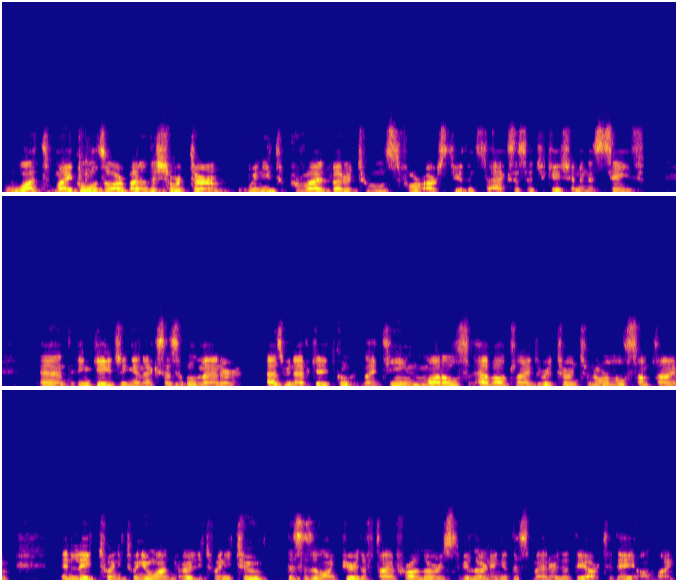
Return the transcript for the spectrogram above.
what my goals are, but in the short term, we need to provide better tools for our students to access education in a safe and engaging and accessible manner as we navigate COVID-19. Models have outlined a return to normal sometime in late 2021, early 22. This is a long period of time for our learners to be learning in this manner that they are today online.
